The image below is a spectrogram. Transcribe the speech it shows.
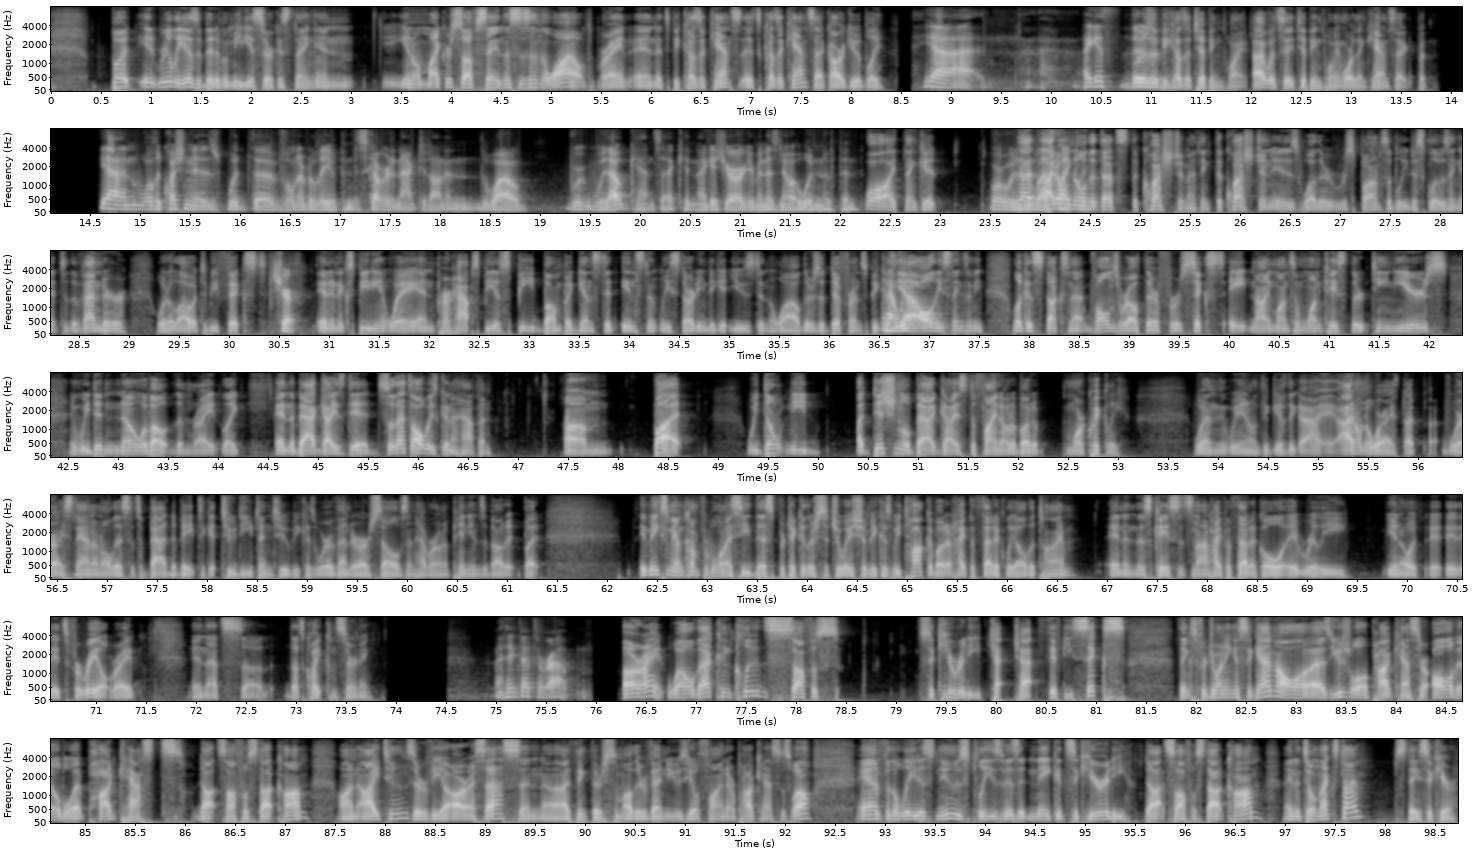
But it really is a bit of a media circus thing and you know Microsoft saying this is in the wild right? And it's because of can it's because of cansec arguably. Yeah i, I guess there's or is it because of TippingPoint? I would say TippingPoint more than cansec but yeah and well the question is would the vulnerability have been discovered and acted on in the wild without cansec and i guess your argument is no it wouldn't have been well i think it or would that, I don't likely? know that that's the question. I think the question is whether responsibly disclosing it to the vendor would allow it to be fixed sure. in an expedient way and perhaps be a speed bump against it instantly starting to get used in the wild. There's a difference because yeah, we, yeah all these things. I mean, look at Stuxnet. Vulns were out there for six, eight, nine months. In one case, thirteen years, and we didn't know about them, right? Like, and the bad guys did. So that's always going to happen. Um, but we don't need additional bad guys to find out about it more quickly when you know to give the guy I don't know where I where I stand on all this. It's a bad debate to get too deep into because we're a vendor ourselves and have our own opinions about it. But it makes me uncomfortable when I see this particular situation because we talk about it hypothetically all the time, and in this case, it's not hypothetical. It really you know it, it, it's for real, right? And that's uh, that's quite concerning. I think that's a wrap. All right. Well, that concludes Sophos Security Chet Chat 56. Thanks for joining us again. All as usual, our podcasts are all available at podcasts.sophos.com on iTunes or via RSS, and uh, I think there's some other venues you'll find our podcast as well. And for the latest news, please visit nakedsecurity.sophos.com. And until next time, stay secure.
